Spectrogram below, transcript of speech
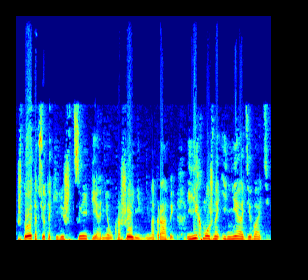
что это все-таки лишь цепи, а не украшения, не награды. И их можно и не одевать.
